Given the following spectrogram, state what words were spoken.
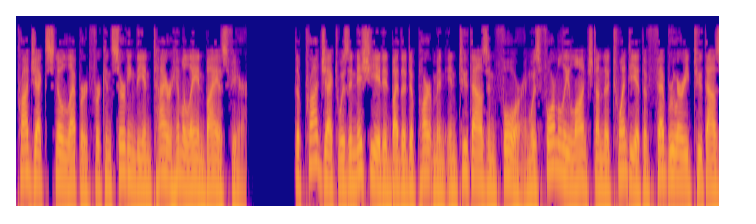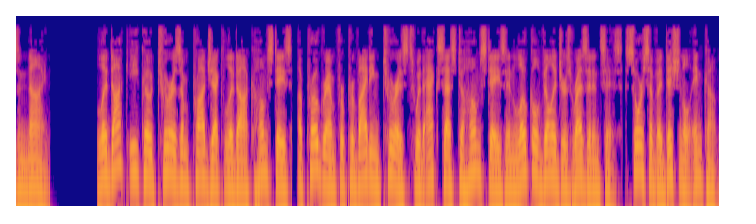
Project Snow Leopard for conserving the entire Himalayan biosphere. The project was initiated by the department in 2004 and was formally launched on 20 February 2009. Ladakh Eco-Tourism Project Ladakh Homestays, a program for providing tourists with access to homestays in local villagers' residences source of additional income.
